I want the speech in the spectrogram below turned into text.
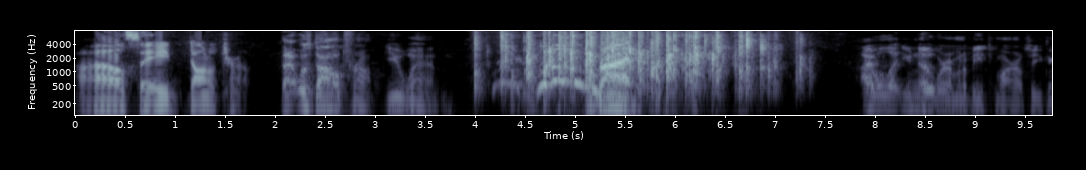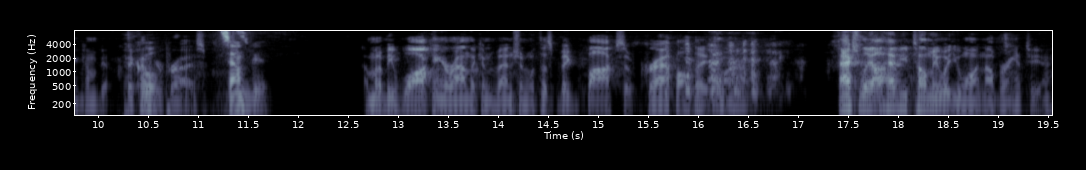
I'll say Donald Trump. That was Donald Trump. You win. All right. I will let you know where I'm going to be tomorrow, so you can come get, pick Cool. up your prize. Sounds good. I'm going to be walking around the convention with this big box of crap all day tomorrow. Actually, I'll have you tell me what you want, and I'll bring it to you.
